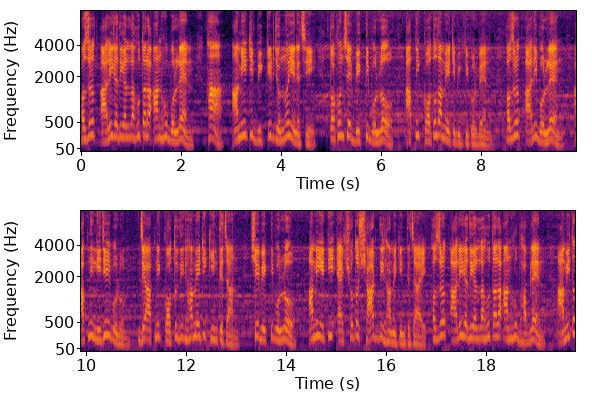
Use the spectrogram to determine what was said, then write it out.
হজরত আলী রাদি আল্লাহ তালা আনহু বললেন হ্যাঁ আমি এটি বিক্রির জন্যই এনেছি। তখন সেই ব্যক্তি বলল, আপনি কত দামে এটি বিক্রি করবেন? হজরত আলী বললেন, আপনি নিজেই বলুন যে আপনি কত দিরহামে এটি কিনতে চান? সেই ব্যক্তি বলল, আমি এটি একশত ষাট দিরহামে কিনতে চাই। হজরত আলী রাদি আল্লাহ তালা আনহু ভাবলেন, আমি তো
